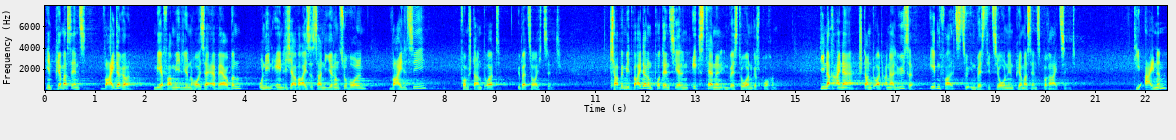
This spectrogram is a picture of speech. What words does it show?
in Pirmasens weitere Mehrfamilienhäuser erwerben und in ähnlicher Weise sanieren zu wollen, weil sie vom Standort überzeugt sind. Ich habe mit weiteren potenziellen externen Investoren gesprochen, die nach einer Standortanalyse ebenfalls zu Investitionen in Pirmasens bereit sind. Die einen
